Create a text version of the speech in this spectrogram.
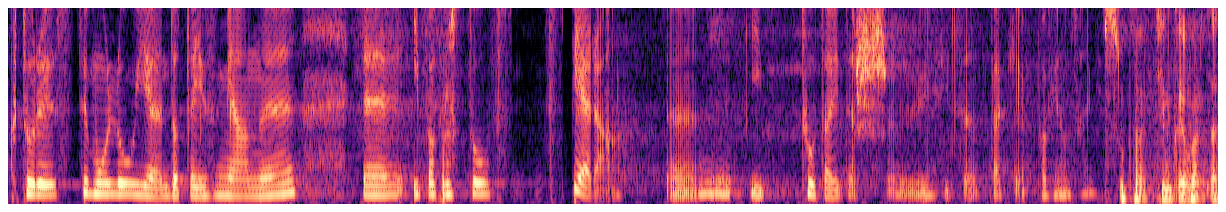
który stymuluje do tej zmiany e, i po prostu ws- wspiera. E, I tutaj też e, widzę takie powiązanie. Super, dziękuję bardzo.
